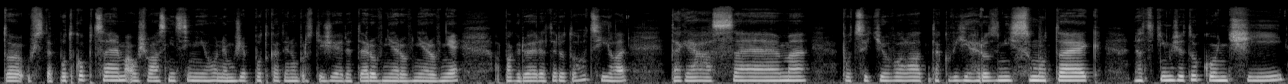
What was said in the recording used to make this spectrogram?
to už jste pod kopcem a už vás nic jiného nemůže potkat, jenom prostě, že jedete rovně, rovně, rovně a pak dojedete do toho cíle, tak já jsem pocitovala takový hrozný smutek nad tím, že to končí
